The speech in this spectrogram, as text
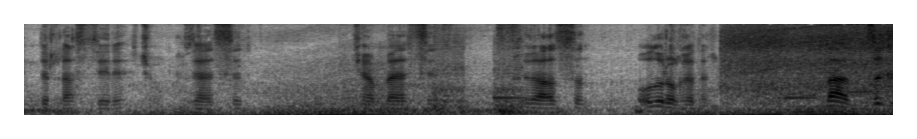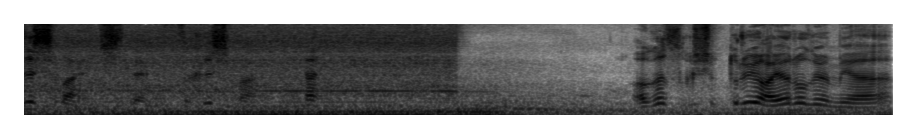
indir lastiğini. Çok güzelsin. Mükemmelsin. Kralsın. Olur o kadar. Lan sıkışma işte. Sıkışma. Heh. Aga sıkışıp duruyor. Ayar oluyorum ya.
